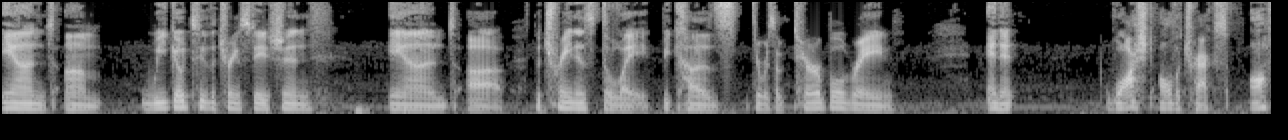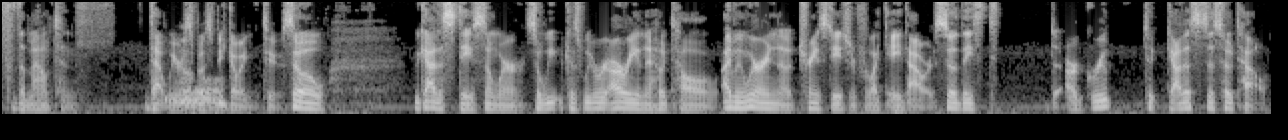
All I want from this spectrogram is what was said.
and um, we go to the train station, and uh, the train is delayed because there was a terrible rain, and it washed all the tracks off the mountain that we were supposed to be going to. So we got to stay somewhere. So we because we were already in the hotel. I mean, we were in the train station for like eight hours. So they our group took, got us this hotel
